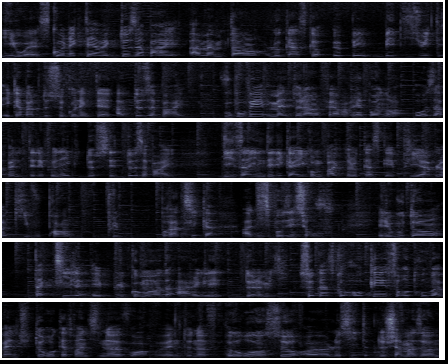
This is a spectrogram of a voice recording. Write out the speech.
iOS. Connecté avec deux appareils en même temps, le casque EP B18 est capable de se connecter à deux appareils. Vous pouvez maintenant faire répondre aux appels téléphoniques de ces deux appareils. Design délicat et compact, le casque est pliable qui vous prend plus pratique à disposer sur vous. Et le bouton tactile est plus commode à régler de la musique. Ce casque OK se retrouve à 28,99€ voire 29€ sur euh, le site de chez Amazon.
